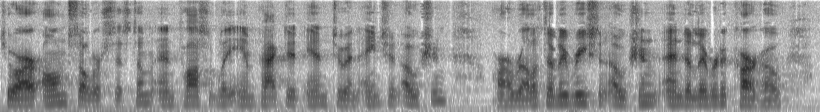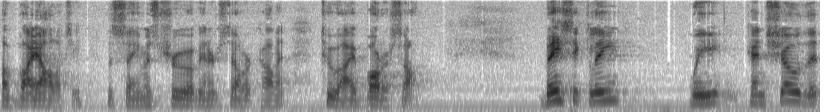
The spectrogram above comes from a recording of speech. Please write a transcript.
to our own solar system and possibly impacted into an ancient ocean or a relatively recent ocean and delivered a cargo of biology. The same is true of interstellar comet 2I Borisov. Basically, we can show that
